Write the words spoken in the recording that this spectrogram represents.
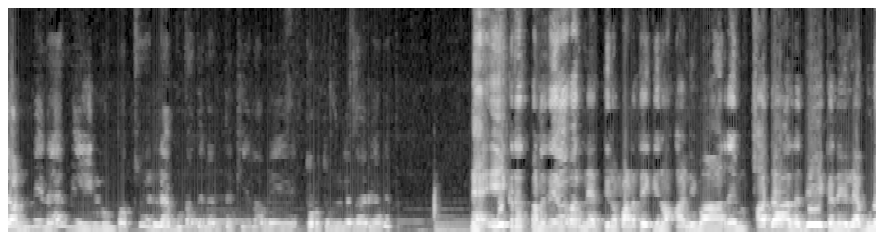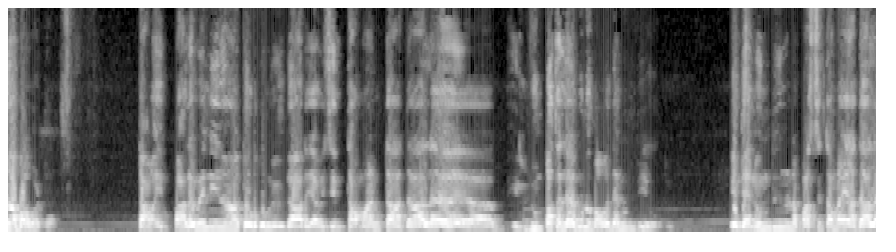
දන්නේ නැහැ මේ ඉල්ලුම් පත්‍රය ලැබුණද නැද්ද කියලා මේ තොරතුරු නිලධාරියා වෙත. නෑ ඒකටත් පනතේ ආවරණයක් තියෙනවා. පනතේ කියනවා අනිවාර්යෙන් අදාළ දේකනේ ලැබුණා බවට. පළවෙනි තොරතුරු නිලධාරියා විසින් Tamanට අදාළ ඉල්ලුම් පත ලැබුණ බව දැනුම් දිය යුතුයි. ඒ දැනුම් දුන්නාට පස්සේ තමයි අදාළ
